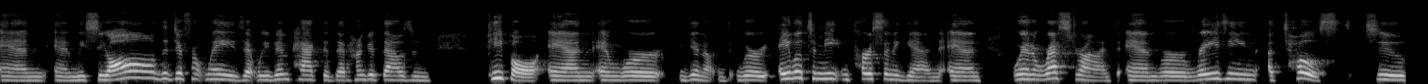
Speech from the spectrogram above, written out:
and and we see all the different ways that we've impacted that hundred thousand people and and we're you know we're able to meet in person again and we're in a restaurant and we're raising a toast to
